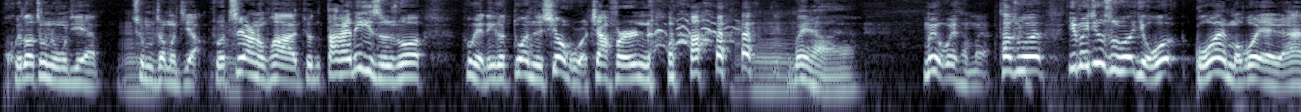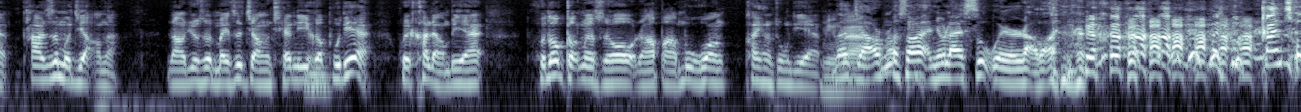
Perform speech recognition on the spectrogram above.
回到正中间，嗯这么这么讲，说这样的话，就大概的意思是说会给那个段子效果加分，你知道吧？为啥呀？没有为什么呀？他说，因为就是说有个国外某个演员，他是这么讲的，然后就是每次讲前提和铺垫会看两遍，回到梗的时候，然后把目光看向中间，那假如说上演就来四五个人咋办呢？干瞅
